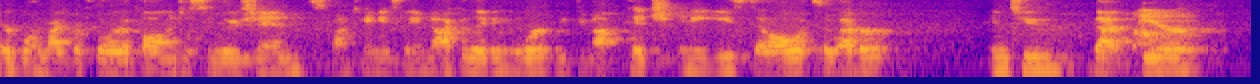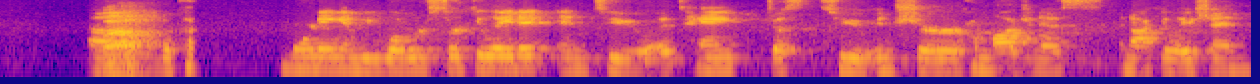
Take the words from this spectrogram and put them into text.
airborne microflora to fall into solution, spontaneously inoculating the wort. We do not pitch any yeast at all whatsoever into that beer. Um, Wow. We'll the morning and we will recirculate it into a tank just to ensure homogeneous inoculation.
